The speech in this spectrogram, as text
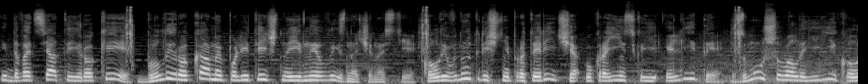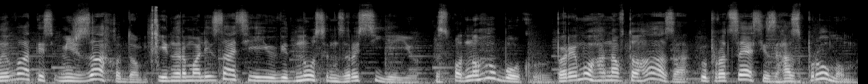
і 20 роки були роками політичної невизначеності, коли внутрішні протиріччя української еліти змушували її коливатись між Заходом і нормалізацією відносин з Росією. З одного боку, перемога Нафтогаза у процесі з Газпромом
